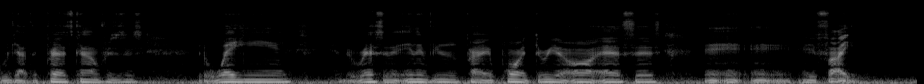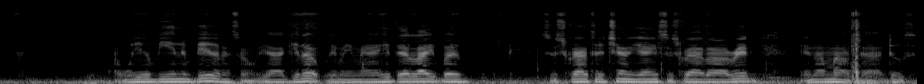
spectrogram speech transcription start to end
We got the press conferences, the weigh-ins, the rest of the interviews, probably part three of all access, and, and, and, fight. I will be in the building, so y'all get up with me, man. Hit that like button. Subscribe to the channel. Y'all ain't subscribed already. And I'm out, y'all. Deuces.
